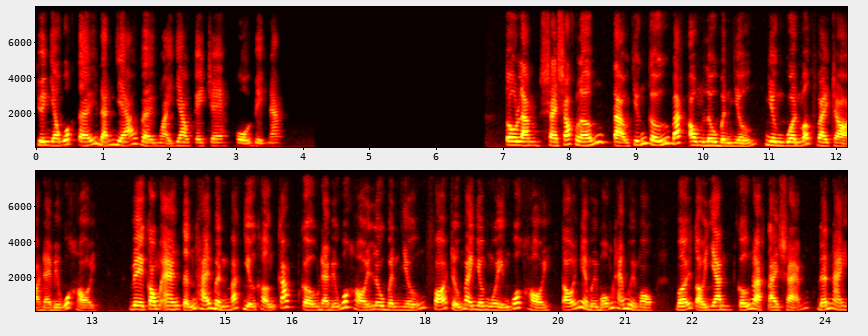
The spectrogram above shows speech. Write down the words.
chuyên gia quốc tế đánh giá về ngoại giao cây tre của Việt Nam. Tô Lâm, sai sót lớn, tạo chứng cứ bắt ông Lưu Bình Nhưỡng nhưng quên mất vai trò đại biểu quốc hội. Việc Công an tỉnh Thái Bình bắt giữ khẩn cấp cựu đại biểu Quốc hội Lưu Bình Nhưỡng, Phó trưởng ban dân nguyện Quốc hội tối ngày 14 tháng 11 với tội danh cưỡng đoạt tài sản, đến nay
